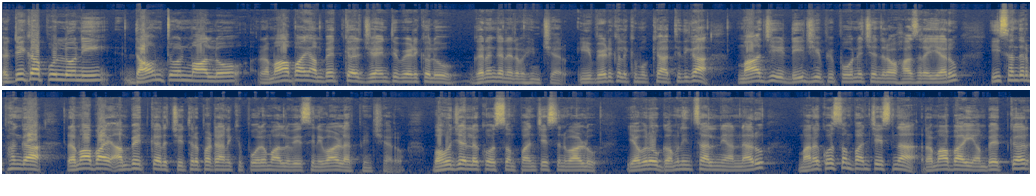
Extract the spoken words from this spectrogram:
లక్టీకాపూల్లోని డౌన్ టౌన్ మాల్లో రమాబాయి అంబేద్కర్ జయంతి వేడుకలు ఘనంగా నిర్వహించారు. ఈ వేడుకలకు ముఖ్య అతిథిగా మాజీ డీజీపీ పూర్ణచంద్రరావు హాజరయ్యారు. ఈ సందర్భంగా రమాబాయి అంబేద్కర్ చిత్రపటానికి పూలమాలలు వేసి నివాళులర్పించారు. బహుజనుల కోసం పనిచేసిన వాళ్ళు ఎవరో గమనించాలని అన్నారు. మన కోసం పనిచేసిన రమాబాయి అంబేద్కర్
